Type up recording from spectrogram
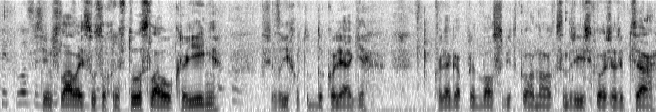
Ти. Всім слава Ісусу Христу, слава Україні. Ще заїхав тут до колеги. Колега придбав собі такого новоолександрійського жеребця.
